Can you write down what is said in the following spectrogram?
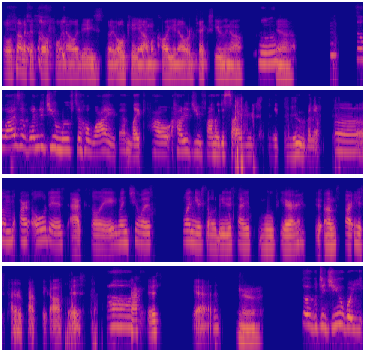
So it's not like a cell phone nowadays. Like, okay, I'm gonna call you now or text you now. Mhm. Yeah. So Liza, when did you move to Hawaii then? Like how how did you finally decide you were going to make the move and everything? Um, our oldest actually, when she was one years old, we decided to move here to um start his chiropractic office Oh, okay. practice. Yeah. Yeah. So did you were you,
